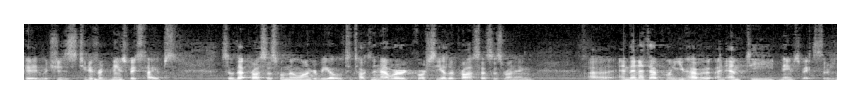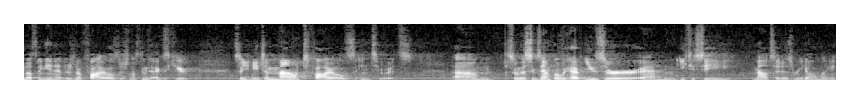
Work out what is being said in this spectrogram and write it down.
PID, which is two different namespace types. So that process will no longer be able to talk to the network or see other processes running. Uh, and then at that point, you have a, an empty namespace. There's nothing in it. There's no files. There's nothing to execute. So you need to mount files into it. Um, so in this example, we have user and etc mounted as read-only.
